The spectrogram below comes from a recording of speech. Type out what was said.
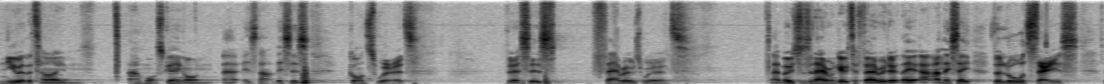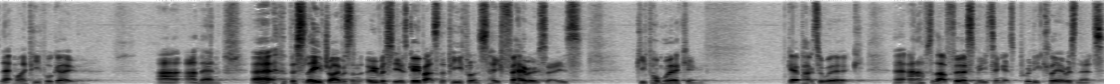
knew at the time. And what's going on uh, is that this is God's words versus Pharaoh's words. Uh, Moses and Aaron go to Pharaoh, don't they? And they say, The Lord says, Let my people go. Uh, and then uh, the slave drivers and overseers go back to the people and say, Pharaoh says, Keep on working. Get back to work. Uh, and after that first meeting, it's pretty clear, isn't it,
